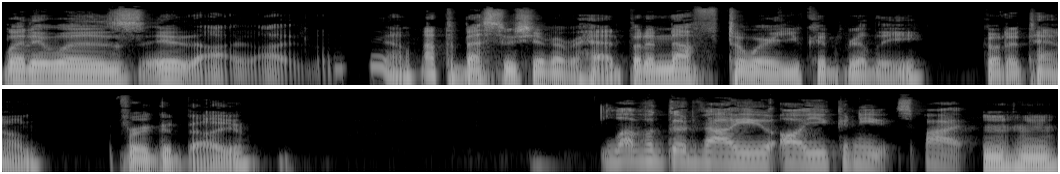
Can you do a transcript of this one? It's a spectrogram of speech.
But it was it, uh, uh, you know not the best sushi I've ever had, but enough to where you could really go to town for a good value. Love a good value, all you can eat spot. Mm-hmm.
